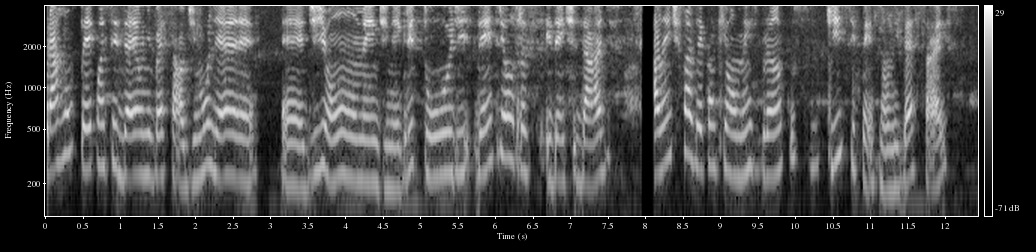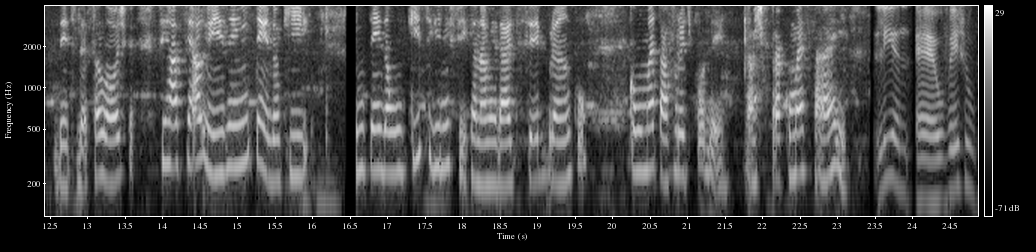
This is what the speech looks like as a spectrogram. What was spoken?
para romper com essa ideia universal de mulher, é, de homem, de negritude, dentre outras identidades, além de fazer com que homens brancos, que se pensam universais, dentro dessa lógica, se racializem e entendam que entendam o que significa, na verdade, ser branco como metáfora de poder. Acho que para começar é isso. Lia, é, eu vejo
